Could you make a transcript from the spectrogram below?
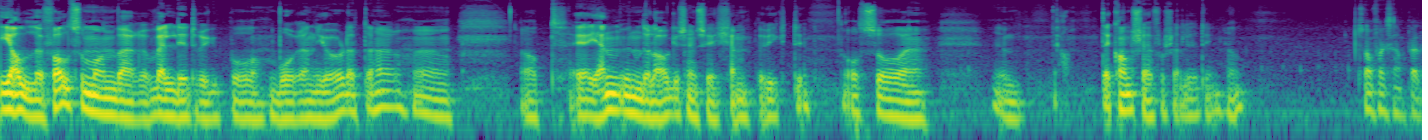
i alle fall så må en være veldig trygg på hvor en gjør dette her. Eh, at eh, igjen, underlaget syns jeg er kjempeviktig. Og så eh, eh, Ja, det kan skje forskjellige ting. ja. Som for eksempel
